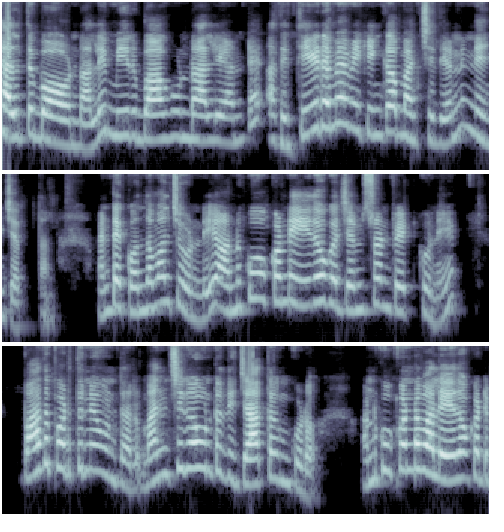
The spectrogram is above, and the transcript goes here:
హెల్త్ బాగుండాలి మీరు బాగుండాలి అంటే అది తీయడమే మీకు ఇంకా మంచిది అని నేను చెప్తాను. అంటే కొంతమంది చూడండి అనుకోకుండా ఏదో ఒక జెమ్ స్టోన్ పెట్టుకుని బాధపడుతూనే ఉంటారు. మంచిగా ఉంటుంది జాతకం కూడా. అనుకోకుండా వాళ్ళు ఏదో ఒకటి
